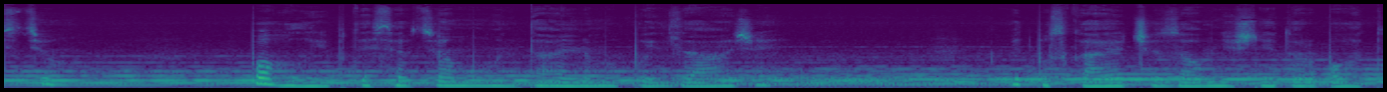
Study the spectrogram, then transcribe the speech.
Повністю поглибтеся в цьому ментальному пейзажі, відпускаючи зовнішні турботи.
